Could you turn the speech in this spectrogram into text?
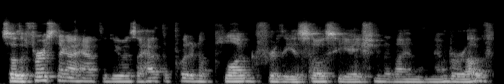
So, the first thing I have to do is I have to put in a plug for the association that I am a member of,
